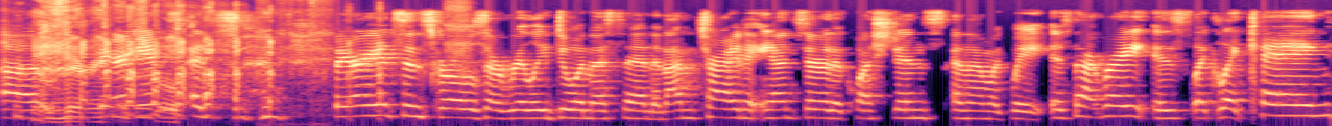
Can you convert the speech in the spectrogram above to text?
Um, a variant variants, and, variants and Skrulls are really doing this in, and I'm trying to answer the questions, and I'm like, wait, is that right? Is like like Kang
